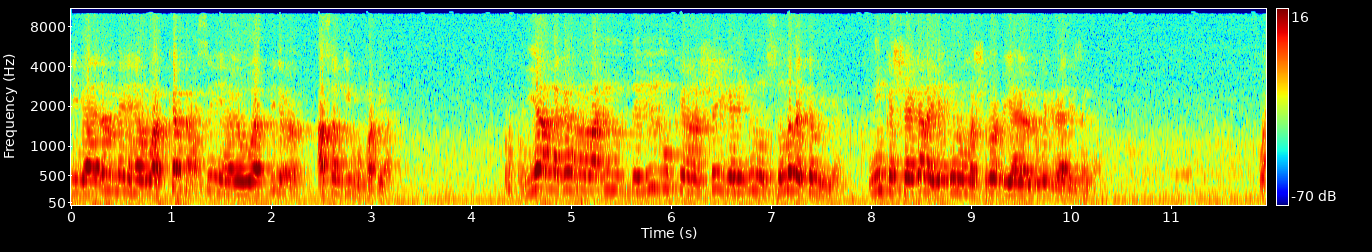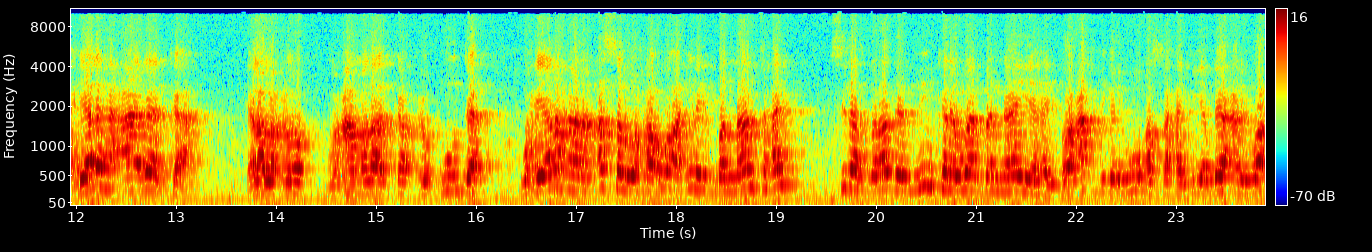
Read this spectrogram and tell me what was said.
cibaado ma ahe waa ka baxsan yahay oo waa bidco asalkiibuu fadhiyaa. Yaa laga rabaa inuu daliil u keeno shaygani inuu sunnada ka mid yahay ninka sheeganaya inuu mashruuc yahay oo lagu cibaadaysan karo. Waxyaalaha caadaadka ah elaa la cuno mucaamalaadka cuquudda waxyaalahaana asal waxaa u ah inay bannaan tahay sidaas daraaddeed nin kale waa bannaan yahay oo caqdigani wuu asaxay iyo beecani waa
